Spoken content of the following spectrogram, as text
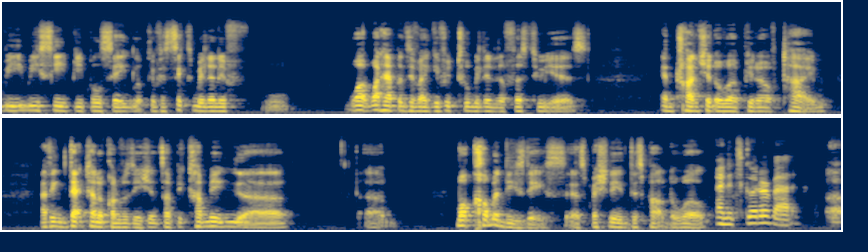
we, we see people saying, look, if it's 6 million, if what, what happens if I give you 2 million in the first two years and tranche it over a period of time? I think that kind of conversations are becoming uh, uh, more common these days, especially in this part of the world. And it's good or bad? Uh,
